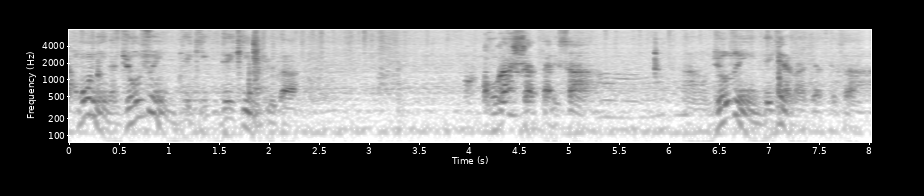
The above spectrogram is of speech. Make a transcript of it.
本人が上手にできできんっていうか焦がしちゃったりさあの上手にできなくなっちゃってさ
